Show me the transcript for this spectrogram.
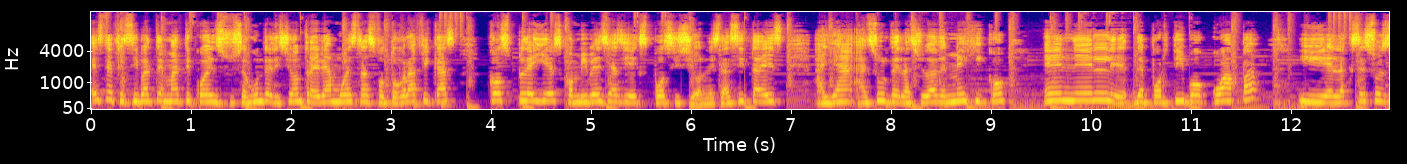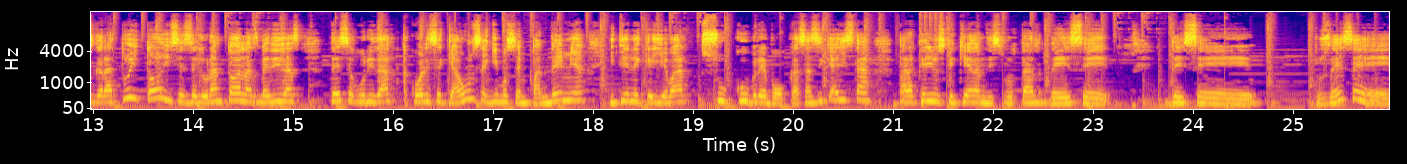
Este festival temático en su segunda edición traerá muestras fotográficas, cosplayers, convivencias y exposiciones. La cita es allá al sur de la Ciudad de México en el eh, Deportivo Cuapa y el acceso es gratuito y se aseguran todas las medidas de seguridad. Acuérdense que aún seguimos en pandemia y tiene que llevar su cubrebocas. Así que ahí está para aquellos que quieran disfrutar de ese, de ese, pues de ese,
